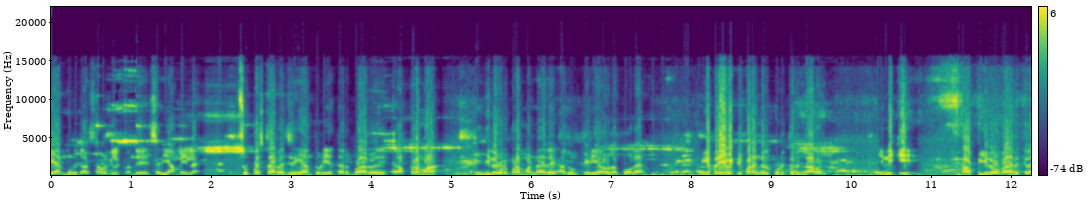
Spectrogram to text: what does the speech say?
ஏஆர் முருகதாஸ் அவர்களுக்கு வந்து சரியா அமையல. சூப்பர் ஸ்டார் ரஜினிகாந்தோடைய தர்பாருக்கு அப்புறமா ஹிந்தியில் ஒரு படம் பண்ணார். அதுவும் பெரிய அளவில் போல. மிகப்பெரிய வெற்றி படங்கள் கொடுத்துருந்தாலும் இன்னைக்கு டாப் ஹீரோவாக இருக்கிற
